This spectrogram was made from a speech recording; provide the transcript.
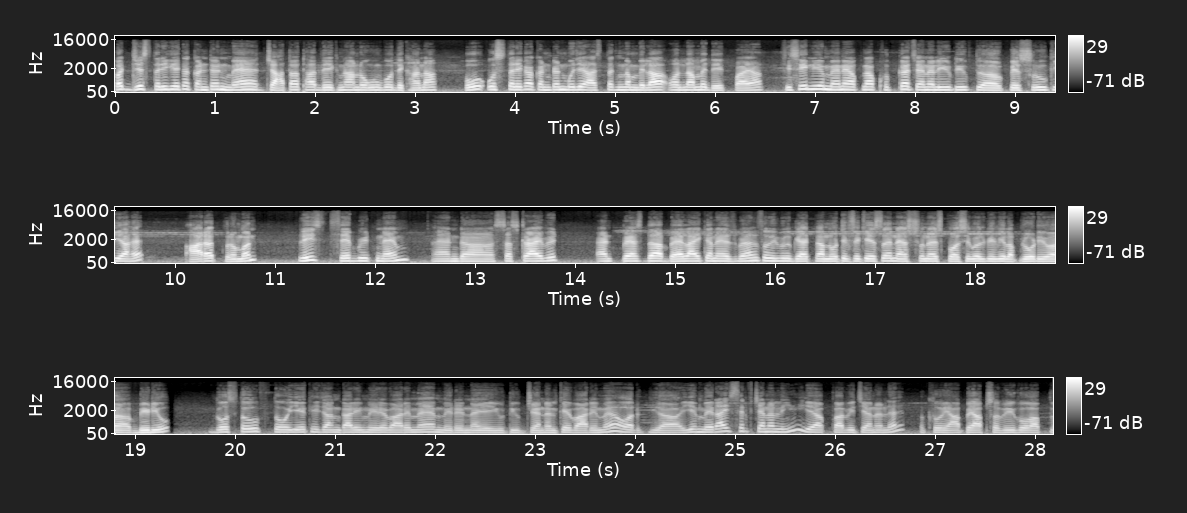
बट जिस तरीके का कंटेंट मैं चाहता था देखना लोगों को दिखाना वो उस तरह का कंटेंट मुझे आज तक न मिला और ना मैं देख पाया। इसीलिए मैंने अपना खुद का चैनल यूट्यूब पे शुरू किया है। भारत भ्रमण please save it name and subscribe it and press the bell icon as well so you will get the notification as soon as possible we will upload your video. दोस्तों तो ये थी जानकारी मेरे बारे में, मेरे नए YouTube चैनल के बारे में और, ये मेरा ही सिर्फ़ चैनल नहीं है ये आपका भी चैनल है। तो यहाँ पे आप सभी को आप,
